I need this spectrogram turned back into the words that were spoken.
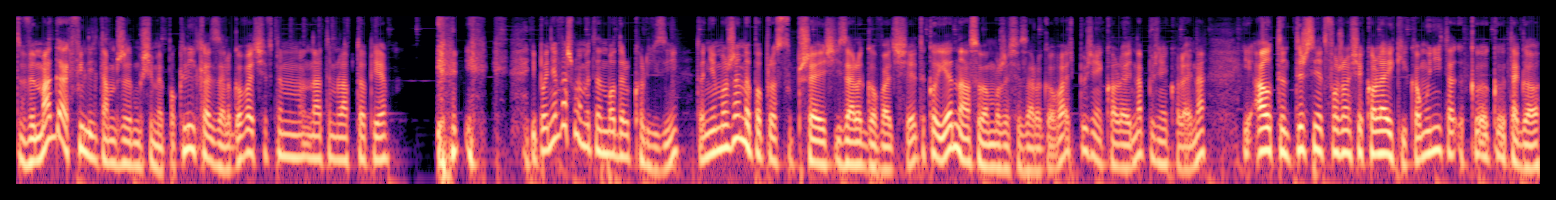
wymaga chwili tam, że musimy poklikać, zalogować się w tym, na tym laptopie. I, i, ponieważ mamy ten model kolizji, to nie możemy po prostu przejść i zalogować się, tylko jedna osoba może się zalogować, później kolejna, później kolejna i autentycznie tworzą się kolejki. Komunita ko- ko- tego,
